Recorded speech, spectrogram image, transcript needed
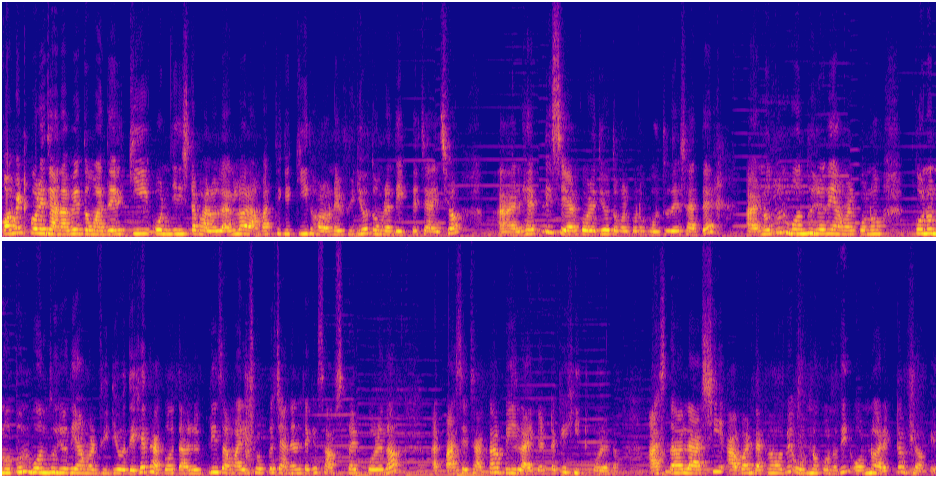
কমেন্ট করে জানাবে তোমাদের কি, কোন জিনিসটা ভালো লাগল আর আমার থেকে কি ধরনের ভিডিও তোমরা দেখতে চাইছো। আর হ্যাঁ প্লিজ শেয়ার করে দিও তোমার কোনো বন্ধুদের সাথে। আর, নতুন বন্ধু যদি আমার কোনো কোনো নতুন বন্ধু যদি আমার ভিডিও দেখে থাকো, তাহলে প্লিজ আমার এই ছোট্ট চ্যানেলটাকে সাবস্ক্রাইব করে দাও। আর পাশে থাকা বেল আইকনটাকে হিট করে দাও। আজ তাহলে আসি আবার দেখা হবে অন্য কোনো দিন অন্য আরেকটা ভ্লগে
